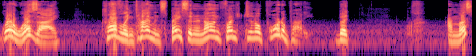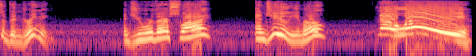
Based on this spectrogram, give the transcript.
Where was I? Traveling time and space in a non functional portal potty. But I must have been dreaming. And you were there, Sly? And you, Emo? No way!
